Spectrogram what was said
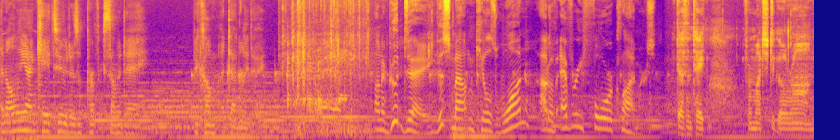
And only on K2 does a perfect summer day become a deadly day. On a good day, this mountain kills one out of every four climbers. It doesn't take for much to go wrong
